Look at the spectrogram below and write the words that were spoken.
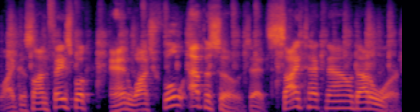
like us on Facebook, and watch full episodes at scitechnow.org.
